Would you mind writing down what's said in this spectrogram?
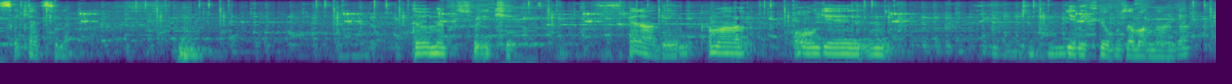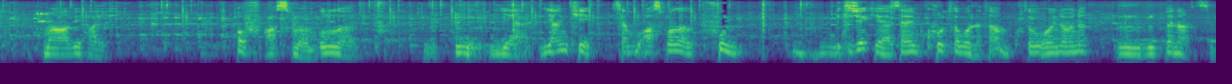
Seken silah. Dövme kutusu 2. Fena değil ama OG gerekiyor bu zamanlarda. Mavi ay. Of asma bununla ya Yanki sen bu asmalar full bitecek ya sen bir kurt abone tamam mı? Kurt oyna oyna rütben artsın.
